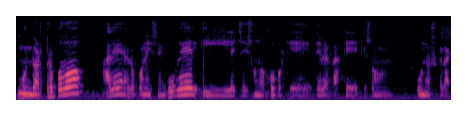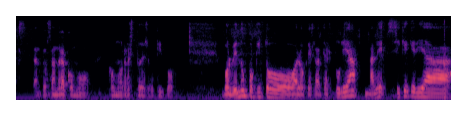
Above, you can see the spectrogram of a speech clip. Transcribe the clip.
Mundo Artrópodo, ¿vale? Lo ponéis en Google y le echáis un ojo porque de verdad que, son unos cracks, tanto Sandra como, como el resto de su equipo. Volviendo un poquito a lo que es la tertulia, ¿vale? Sí que quería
